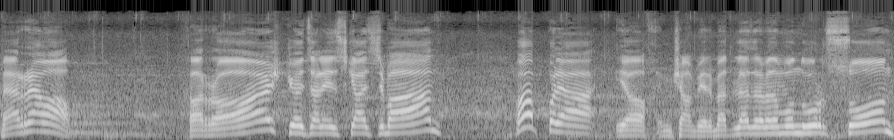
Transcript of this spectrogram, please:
Merhaba. Хорош. Gözəl İskasiman. Hoppala. Yox, imkan vermədilər. Zərbədən vursun.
